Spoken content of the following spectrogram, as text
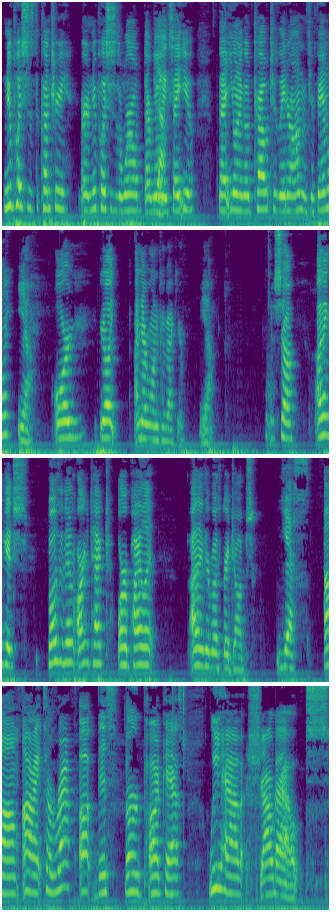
new places of the country or new places of the world that really Yeah. excite you that you want to go travel to later on with your family. Yeah, Or you're like, I never want to come back here. yeah. So I think it's both of them, architect or a pilot. I think they're both great jobs. Yes. Um, alright, to wrap up this third podcast, we have shout outs.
